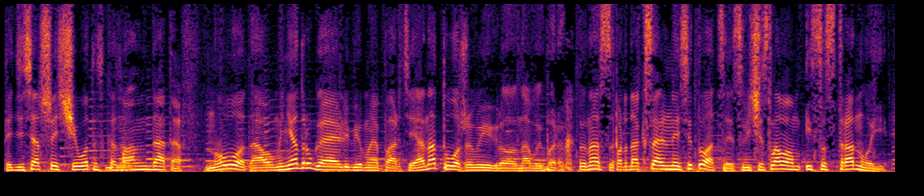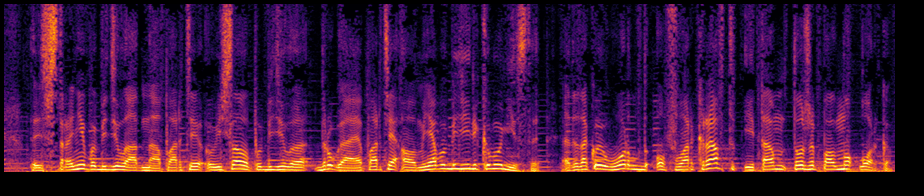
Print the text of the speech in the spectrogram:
56 чего ты сказал? Мандатов. Ну вот, а у меня другая любимая партия, она тоже выиграла на выборах. У нас парадоксальная ситуация с Вячеславом и со страной. То есть в стране победила одна партия, у Вячеслава победила другая партия, а у меня победили коммунисты. Это такой World of Warcraft, и там тоже полно орков.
